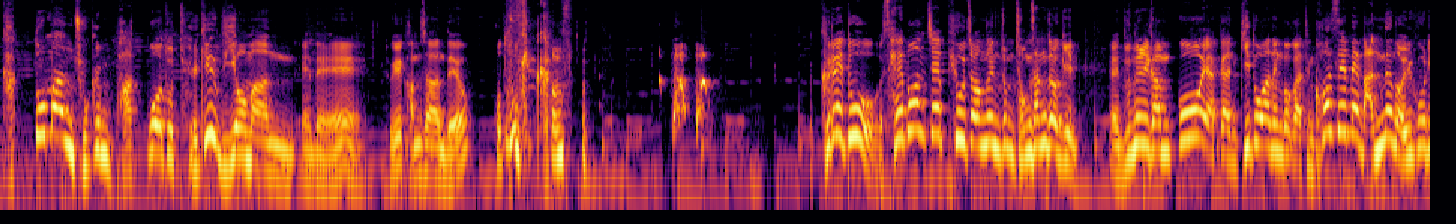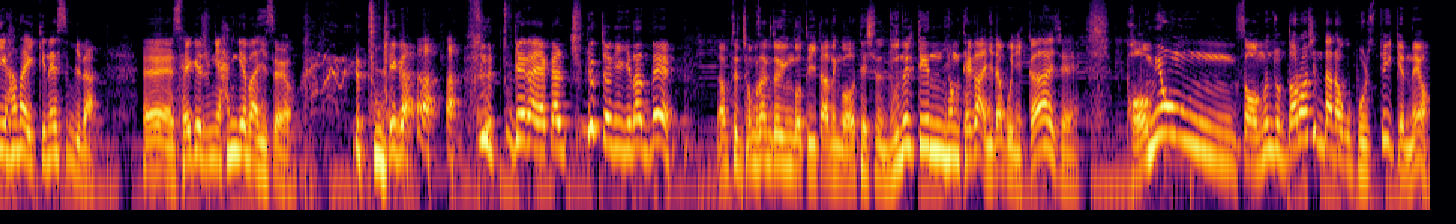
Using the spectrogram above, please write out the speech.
각도만 조금 바꾸어도 되게 위험한 애네 되게 감사한데요 고토부게 감사합니다 그래도 세 번째 표정은 좀 정상적인 예, 눈을 감고 약간 기도하는 것 같은 컨셉에 맞는 얼굴이 하나 있긴 했습니다. 예, 세 개 중에 한 개만 있어요. 두 개가 두 개가 약간 충격적이긴 한데 아무튼 정상적인 것도 있다는 거 대신에 눈을 뜬 형태가 아니다 보니까 이제 범용성은 좀 떨어진다라고 볼 수도 있겠네요.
